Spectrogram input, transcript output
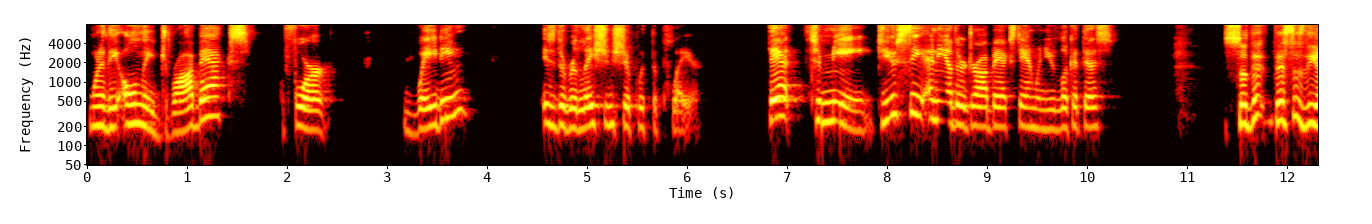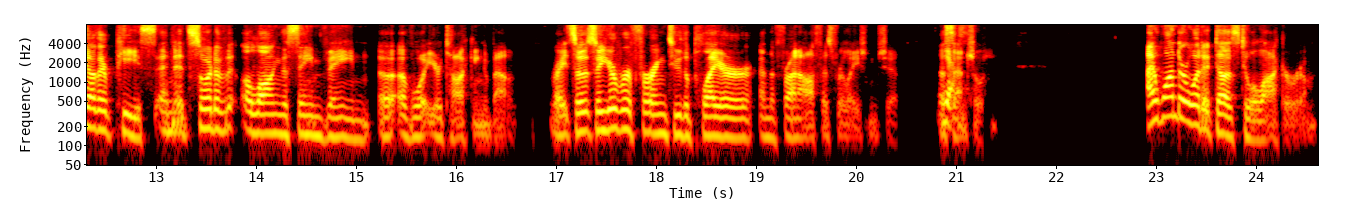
one of the only drawbacks for waiting is the relationship with the player. That to me, do you see any other drawbacks, Dan, when you look at this? So th- this is the other piece, and it's sort of along the same vein of, of what you're talking about right? So so you're referring to the player and the front office relationship essentially. Yes. I wonder what it does to a locker room.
